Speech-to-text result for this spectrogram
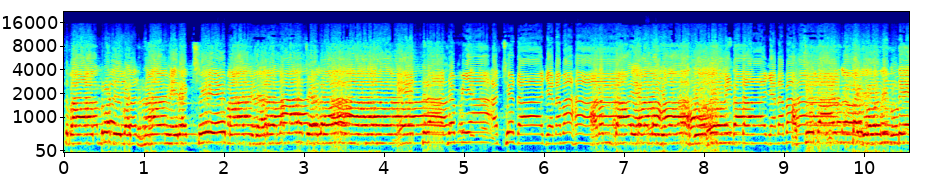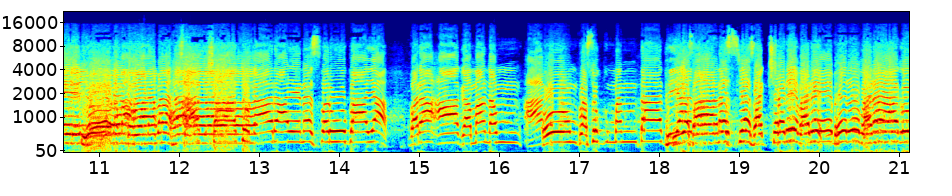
त्वां प्रतिबध्नामि रक्षे मा जनमाचला नेत्राजम्या अक्षताय नमः अनन्ताय नमः गोविन्दाय नमः अच्युतानन्द गोविन्देभ्यो नमः साक्षात् नारायण स्वरूपाय वर आगमनम् ॐ प्रसुग्मन्ता धियसानस्य सक्षरे वरेभिर्वरागो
